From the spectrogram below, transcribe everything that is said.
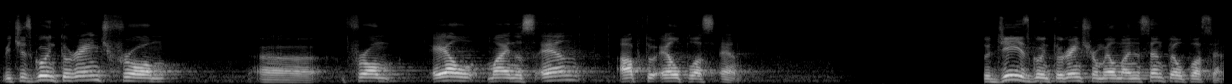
which is going to range from, uh, from L minus n up to L plus n. So j is going to range from L minus n to L plus n.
